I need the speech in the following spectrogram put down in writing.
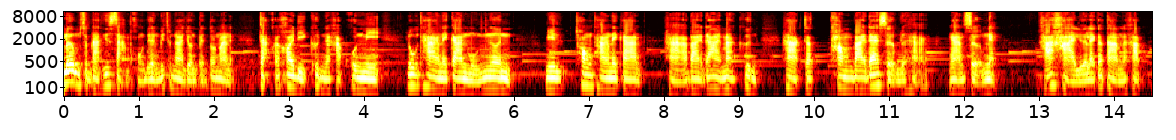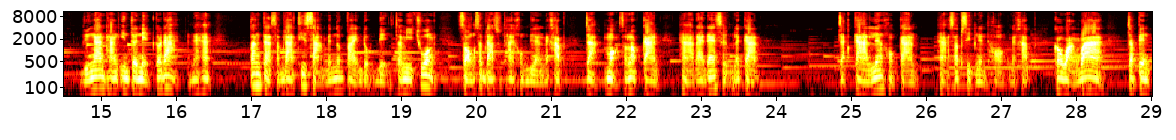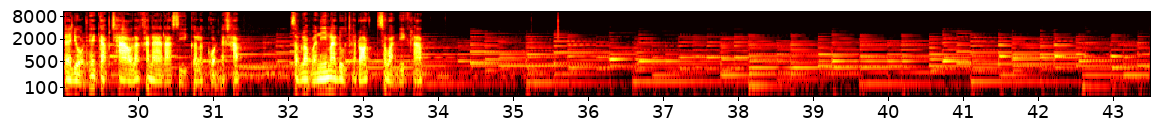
เริ่มสัปดาห์ที่ 3 ของเดือนมิถุนายนเป็นต้นมาเนี่ยจะค่อยๆดีขึ้นนะครับ คุณมีลู่ทางในการหมุนเงิน มีช่องทางในการหารายได้มากขึ้น หากจะทำรายได้เสริมหรือหางานเสริมเนี่ยค้าขายหรืออะไรก็ตามนะครับ หรืองานทางอินเทอร์เน็ตก็ได้นะฮะตั้งแต่สัปดาห์ที่ 3 เป็นต้นไปโดดเด่น จะมีช่วง 2 สัปดาห์สุดท้ายของเดือนนะครับ จะเหมาะสำหรับการหารายได้เสริมและการ จัดการเรื่องของการหาทรัพย์สินเงินทองนะครับ ก็หวังว่าจะเป็นประโยชน์ให้กับชาวลัคนาราศีกรกฎนะครับสำหรับวันนี้มาดูทารอตสวัสดีครับ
